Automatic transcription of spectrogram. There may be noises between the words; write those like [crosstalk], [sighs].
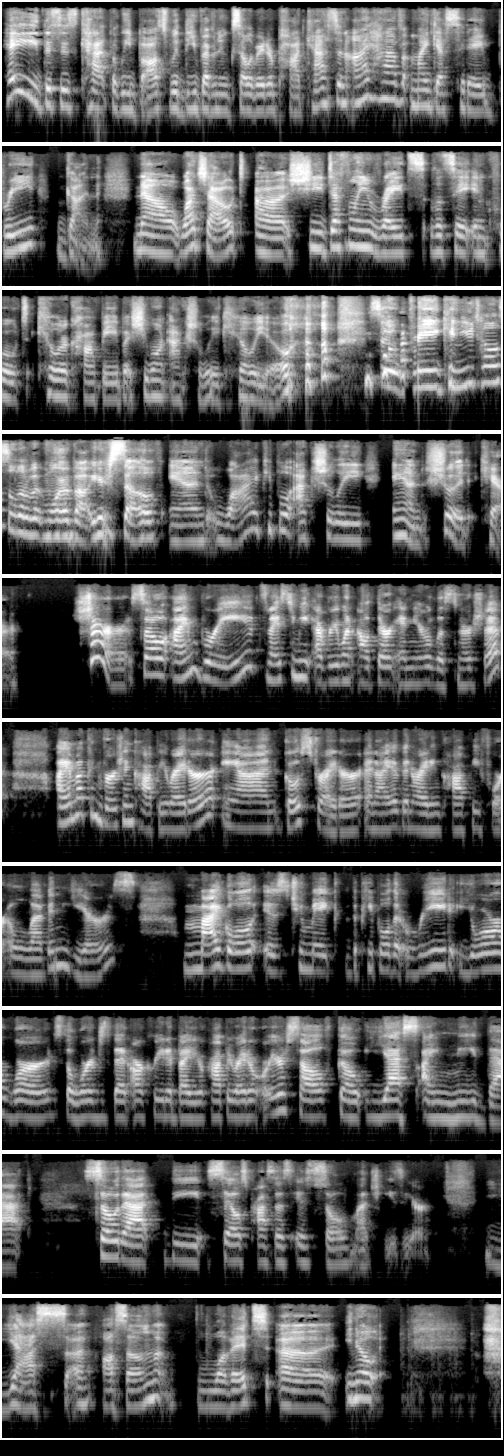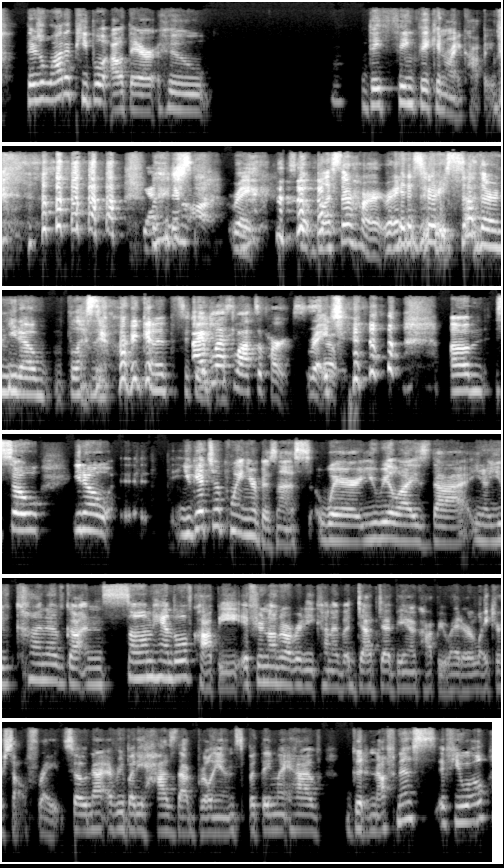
Hey, this is Kat, the lead boss with the Revenue Accelerator podcast, and I have my guest today, Bree Gunn. Now, watch out. Uh, she definitely writes, let's say, in quote, killer copy, but she won't actually kill you. [laughs] so, [laughs] Bree, can you tell us a little bit more about yourself and why people actually and should care? Sure. So, I'm Bree. It's nice to meet everyone out there in your listenership. I am a conversion copywriter and ghostwriter, and I have been writing copy for 11 years. My goal is to make the people that read your words, the words that are created by your copywriter or yourself, go, Yes, I need that, so that the sales process is so much easier. Yes. Uh, awesome. Love it. Uh, you know, there's a lot of people out there who they think they can write copy. [laughs] Yes, right. [laughs] So bless their heart, right? It's very southern, you know, bless their [laughs] heart kind of situation. I bless lots of hearts. Right. So. [laughs] um, so, you know, you get to a point in your business where you realize that, you know, you've kind of gotten some handle of copy if you're not already kind of adept at being a copywriter like yourself, right? So not everybody has that brilliance, but they might have good enoughness, if you will.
